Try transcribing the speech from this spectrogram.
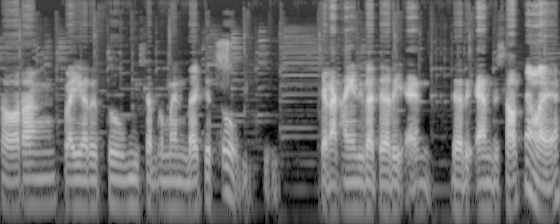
seorang player itu bisa bermain baik itu jangan hanya dilihat dari end dari end resultnya lah ya.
